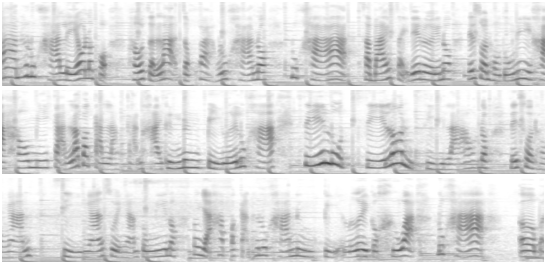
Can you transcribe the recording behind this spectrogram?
บ้านให้ลูกค้าแล้ว แล้วก็เฮาจะละจะขวางลูกค้าเนาะลูกค้าสบายใจได้เลยเนาะในส่วนของตรงนี้ค่ะเฮามีการรับประกันหลังการขายถึง 1 ปีเลยลูกค้า สีหลุดสีล่อนสีล้าวเนาะในส่วนของงาน สีงานสวยงามตรงนี้เนาะต้องอย่าหับประกันให้ลูกค้า 1 ปีเลยก็คือว่าลูกค้าเออบั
